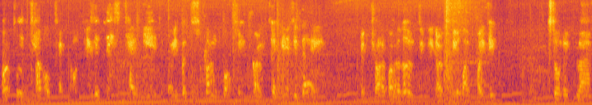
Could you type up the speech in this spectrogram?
Hopefully tunnel technology is at least 10 years away, but Spongebob drones are here today. We can try one of those if you don't feel like waiting. Sonic Black.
